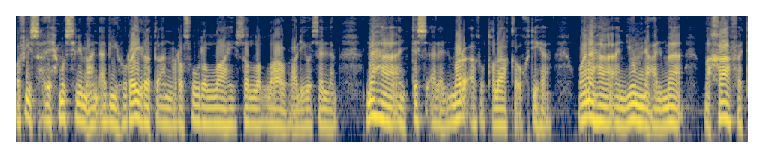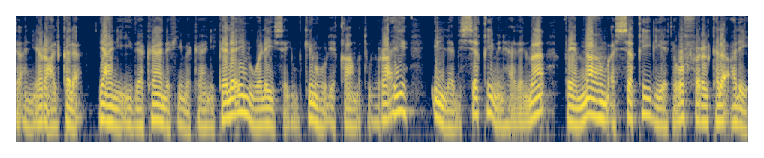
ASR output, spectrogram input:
وفي صحيح مسلم عن أبي هريرة أن رسول الله صلى الله عليه وسلم نهى أن تسأل المرأة طلاق أختها ونهى أن يمنع الماء مخافة أن يرعى الكلأ يعني إذا كان في مكان كلأ وليس يمكنه الإقامة لرعيه إلا بالسقي من هذا الماء فيمنعهم السقي ليتوفر الكلأ عليه.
